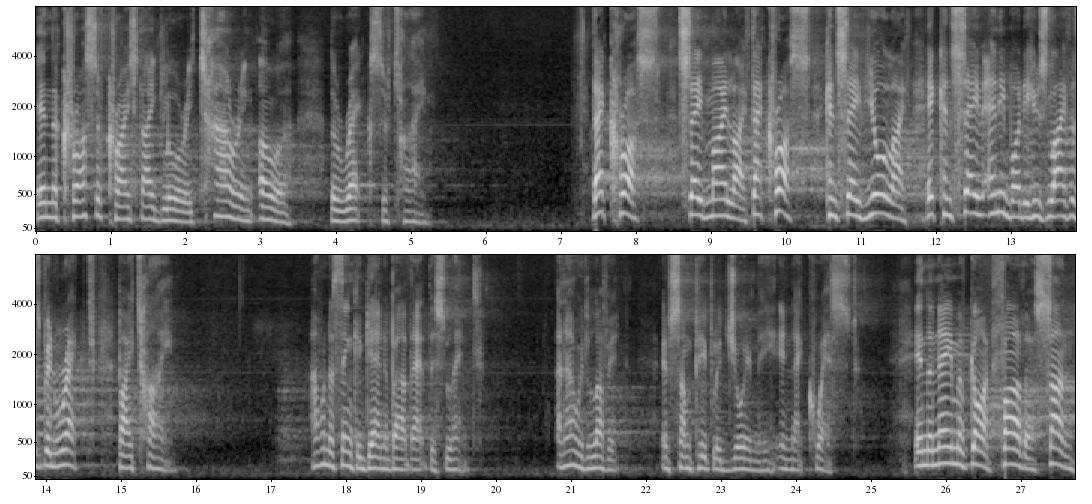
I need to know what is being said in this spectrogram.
In the cross of Christ I glory, towering o'er the wrecks of time. That cross saved my life. That cross can save your life. It can save anybody whose life has been wrecked by time. I want to think again about that this Lent. And I would love it if some people would join me in that quest. In the name of God, Father, Son,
